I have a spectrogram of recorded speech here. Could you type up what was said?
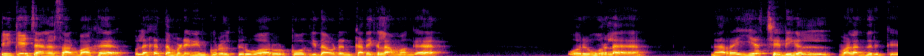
டிகே சேனல் சார்பாக உலகத்தமிழனின் குரல் திருவாரூர் கோகிதாவுடன் கதைக்கலாம் வாங்க. ஒரு ஊரில் நிறைய செடிகள் வளர்ந்துருக்கு.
